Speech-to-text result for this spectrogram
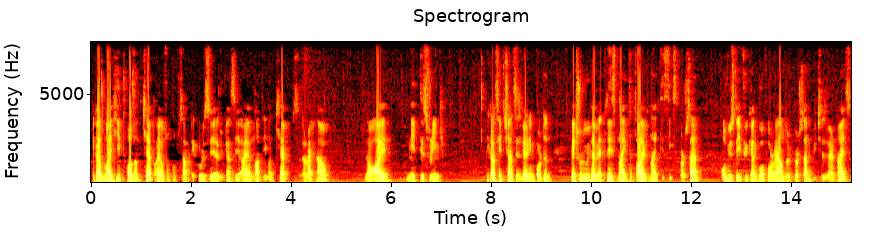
because my hit wasn't kept I also put some accuracy as you can see I am not even kept right now so I need this ring because hit chance is very important make sure you have at least 95 96 percent Obviously, if you can go for 100%, which is very nice,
